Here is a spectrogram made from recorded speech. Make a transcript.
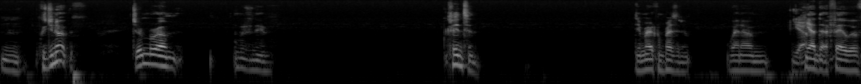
Because you know, do you remember um, what was his name? Clinton. the American president, when um Yeah. he had that affair with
